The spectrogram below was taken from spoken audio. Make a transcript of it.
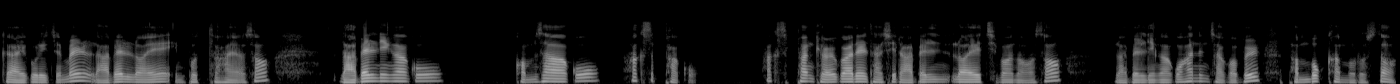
그 알고리즘을 라벨러에 임포트하여서 라벨링하고 검사하고 학습하고 학습한 결과를 다시 라벨러에 집어넣어서 라벨링하고 하는 작업을 반복함으로써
